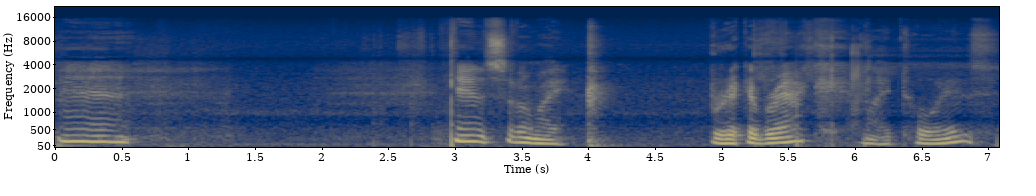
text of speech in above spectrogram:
And, and some of my bric-a-brac, my toys.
